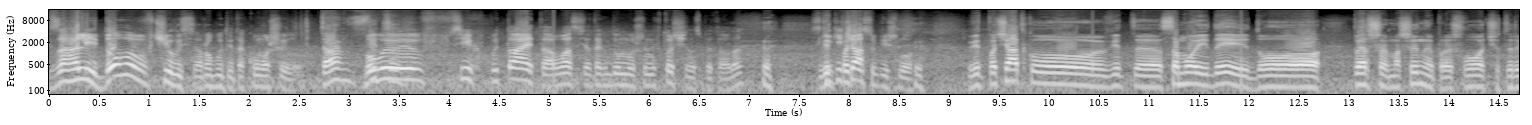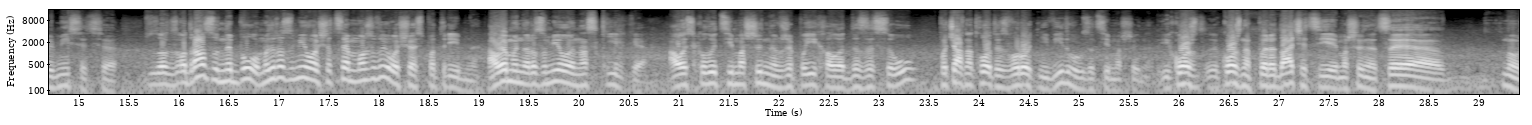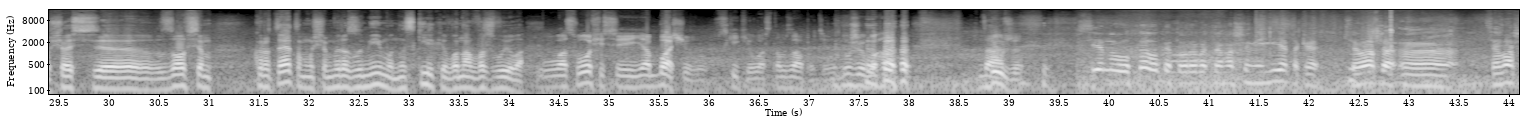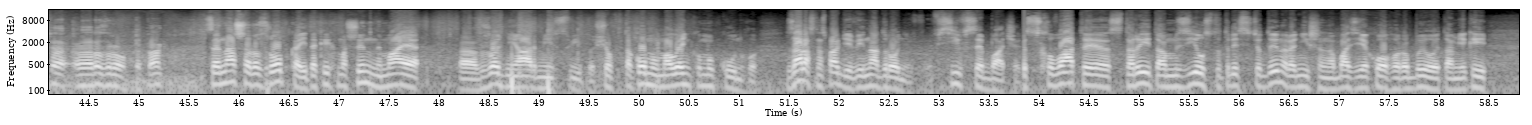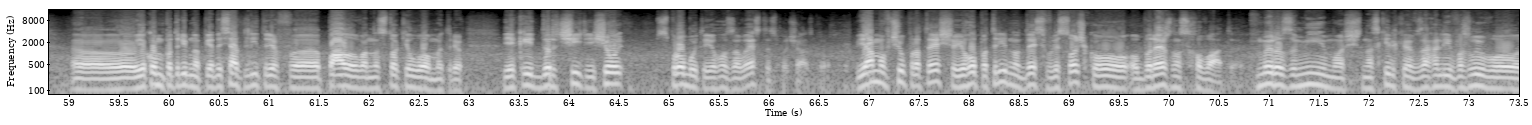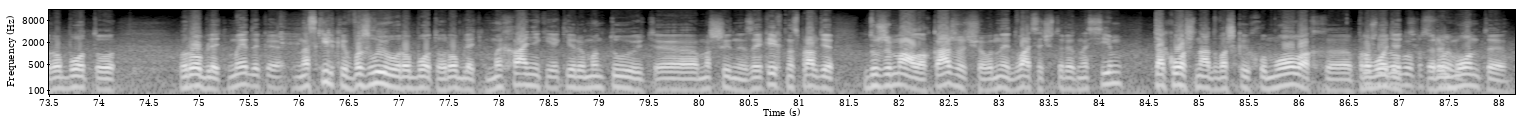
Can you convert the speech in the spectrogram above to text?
Взагалі довго вчилися робити таку машину? Та Бо від- ви всіх питаєте, а вас, я так думаю, що ніхто ще не спитав, да? Скільки Відпо- часу пішло? Від початку від е, самої ідеї до першої машини пройшло 4 місяці. Одразу не було. Ми розуміли, що це можливо щось потрібне, але ми не розуміли наскільки. А ось коли ці машини вже поїхали до ЗСУ, почав надходити зворотній відгук за ці машини. І кож, кожна передача цієї машини це ну, щось е, зовсім круте, тому що ми розуміємо, наскільки вона важлива. У вас в офісі я бачу, скільки у вас там запитів. Дуже багато. Дуже. Все ноу-хау, которые в этой машине є, таке, це ваша, е, це ваша е, розробка, так? Це наша розробка, і таких машин немає в жодній армії світу, щоб в такому маленькому кунгу. Зараз насправді війна дронів. Всі все бачать. Сховати старий там ЗІЛ-131 раніше, на базі якого робили там який. Е, Якому потрібно 50 літрів е, палива на 100 кілометрів, який дерчить, і що спробуйте його завести спочатку. Я мовчу про те, що його потрібно десь в лісочку обережно сховати. Ми розуміємо, наскільки взагалі важливу роботу роблять медики, наскільки важливу роботу роблять механіки, які ремонтують е, машини, за яких насправді дуже мало кажуть, що вони 24 на 7 також на важких умовах проводять ремонти.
